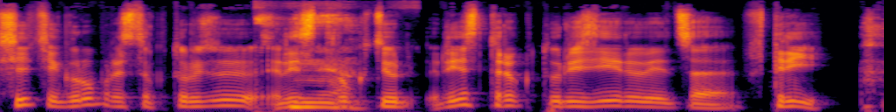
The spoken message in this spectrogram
Citigroup реструктуризи... реструктур... реструктуризируется в три.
